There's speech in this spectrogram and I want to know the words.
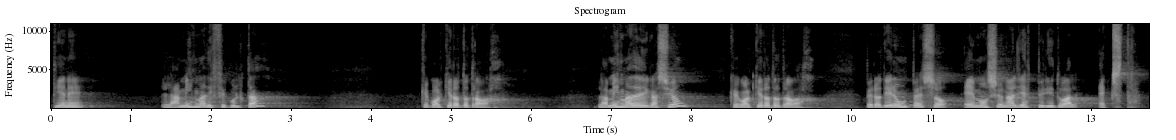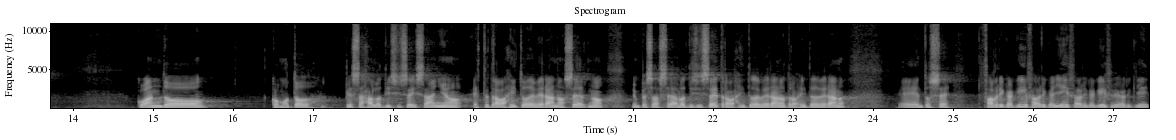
tiene la misma dificultad que cualquier otro trabajo, la misma dedicación que cualquier otro trabajo, pero tiene un peso emocional y espiritual extra. Cuando como todo. Empiezas a los 16 años este trabajito de verano a hacer, ¿no? Yo empecé a hacer a los 16, trabajito de verano, trabajito de verano. Eh, entonces, fábrica aquí, fábrica allí, fábrica aquí, fábrica aquí.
